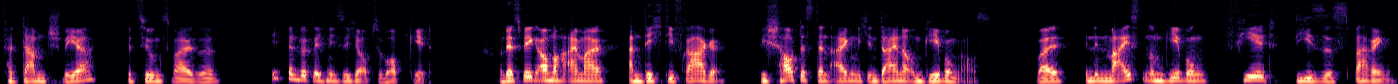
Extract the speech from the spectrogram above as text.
verdammt schwer, beziehungsweise ich bin wirklich nicht sicher, ob es überhaupt geht. Und deswegen auch noch einmal an dich die Frage, wie schaut es denn eigentlich in deiner Umgebung aus? Weil in den meisten Umgebungen fehlt dieses Sparring.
